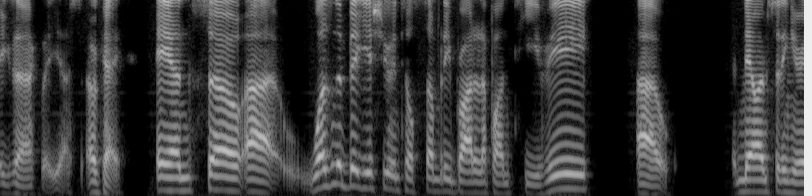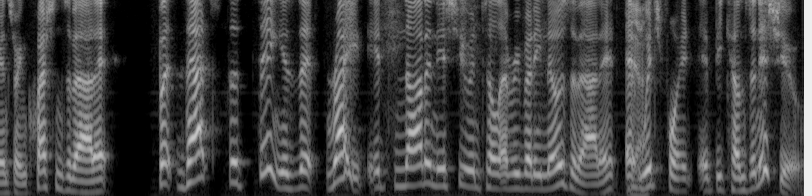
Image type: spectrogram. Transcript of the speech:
Exactly. Yes. Okay. And so uh, wasn't a big issue until somebody brought it up on TV. Uh, now I'm sitting here answering questions about it. But that's the thing is that right, it's not an issue until everybody knows about it. At Yeah. which point it becomes an issue.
